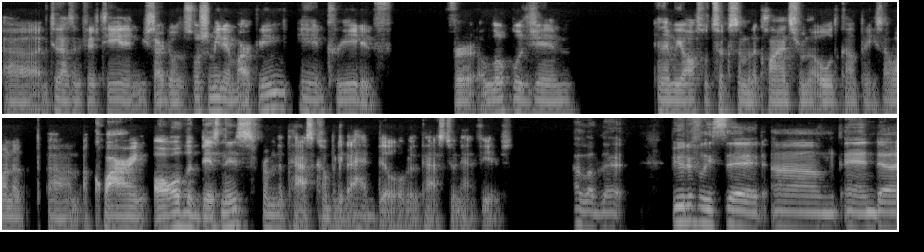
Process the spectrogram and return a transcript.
uh, in 2015, and we started doing social media marketing and creative for a local gym. And then we also took some of the clients from the old company. So I wound up um, acquiring all the business from the past company that I had built over the past two and a half years. I love that beautifully said um and uh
